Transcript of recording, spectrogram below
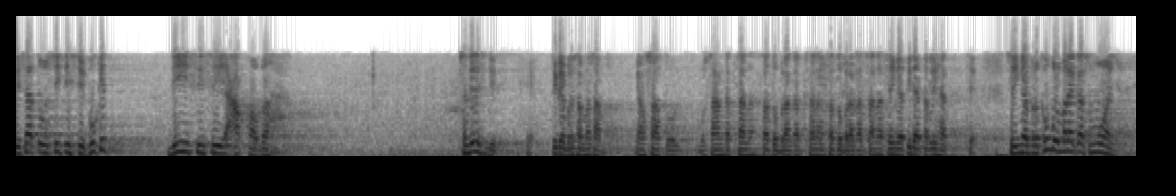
di satu sisi bukit, di sisi aqabah. Sendiri-sendiri, tidak bersama-sama yang satu berangkat sana, satu berangkat sana, satu berangkat sana sehingga tidak terlihat. Sehingga berkumpul mereka semuanya.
